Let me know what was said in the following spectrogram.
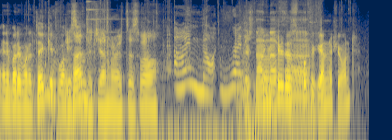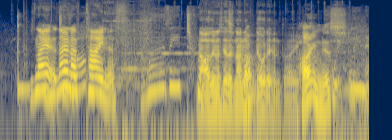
Anybody want to take it one He's time? a degenerate as well. I'm not ready. There's You not can enough. kill this Uh, book again if you want. There's not, not enough tinus. Worthy no, I was gonna say there's not enough What? Dota hentai. Highness. Quickly now.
